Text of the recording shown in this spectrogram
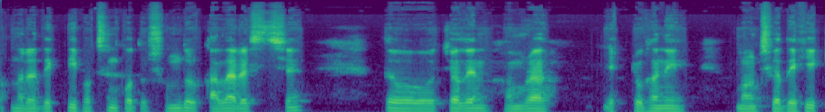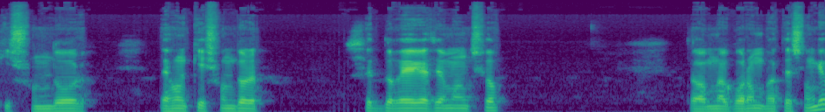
আপনারা দেখতেই পাচ্ছেন কত সুন্দর কালার এসছে। তো চলেন আমরা একটুখানি মাংস দেখি কি সুন্দর। দেখুন কি সুন্দর সেদ্ধ হয়ে গেছে মাংস। তো আমরা গরম ভাতের সঙ্গে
